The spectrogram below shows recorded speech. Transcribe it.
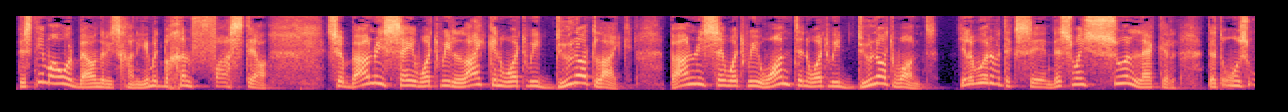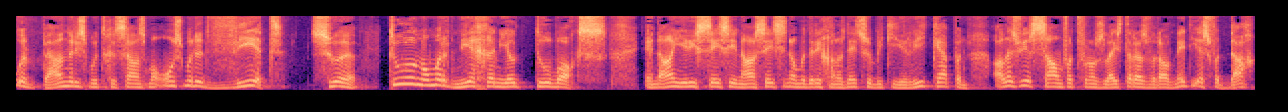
Dis nie maar oor boundaries gaan nie. Jy moet begin vasstel. So boundaries say what we like and what we do not like. Boundaries say what we want and what we do not want. Julle hoor wat ek sê en dis vir my so lekker dat ons oor boundaries moet gesels, maar ons moet dit weet. So tool nommer 9 in jou toolbox. En na hierdie sessie, na sessie nommer 3 gaan ons net so 'n bietjie recap en alles weer saamvat vir ons luisteraars wat dalk net eers vandag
